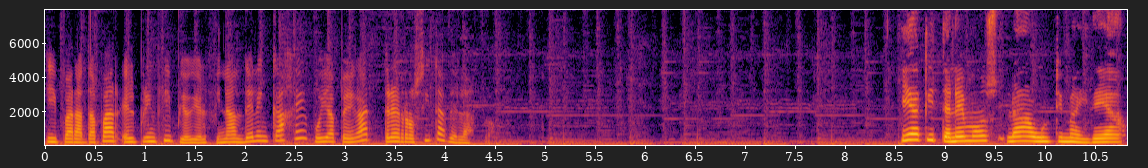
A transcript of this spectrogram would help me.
Y para tapar el principio y el final del encaje voy a pegar tres rositas de lazo. Y aquí tenemos la última idea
